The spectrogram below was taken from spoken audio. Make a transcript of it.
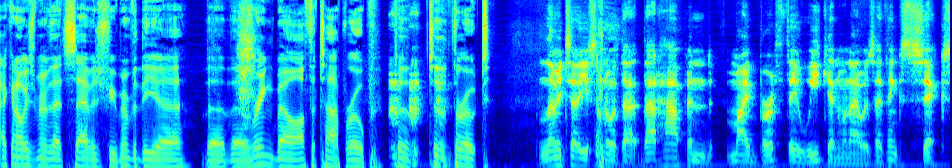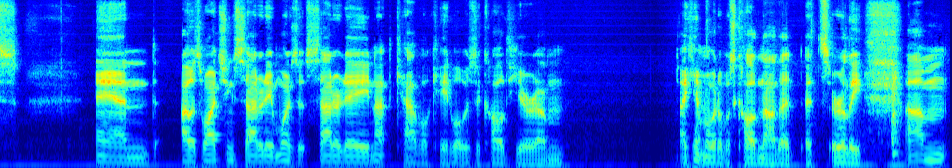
I can always remember that Savage feud. Remember the uh, the the ring bell off the top rope to the, to the throat. Let me tell you something about that. That happened my birthday weekend when I was, I think, six, and I was watching Saturday. What is it? Saturday, not Cavalcade. What was it called here? Um, I can't remember what it was called now. That it's early. Um,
